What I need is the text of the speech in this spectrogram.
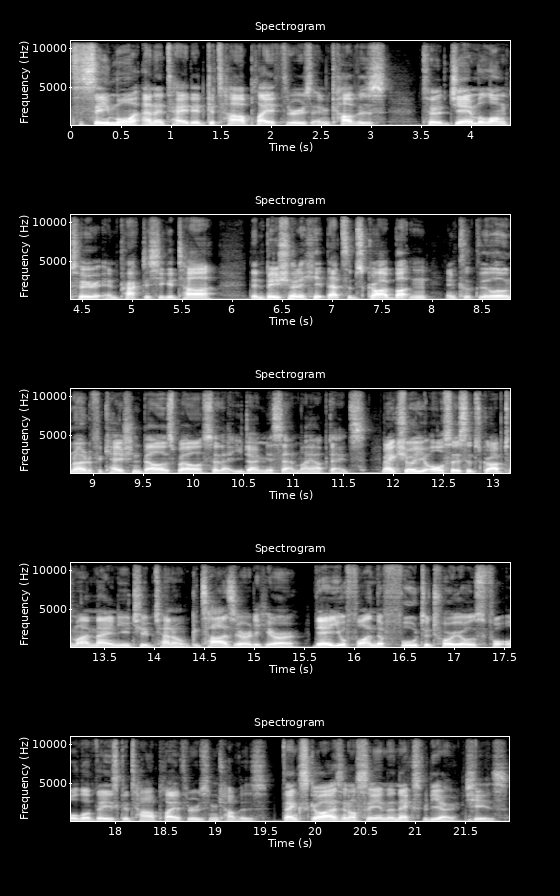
To see more annotated guitar playthroughs and covers to jam along to and practice your guitar, then be sure to hit that subscribe button and click the little notification bell as well so that you don't miss out my updates. Make sure you also subscribe to my main YouTube channel, Guitar Zero to Hero. There you'll find the full tutorials for all of these guitar playthroughs and covers. Thanks guys and I'll see you in the next video. Cheers.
